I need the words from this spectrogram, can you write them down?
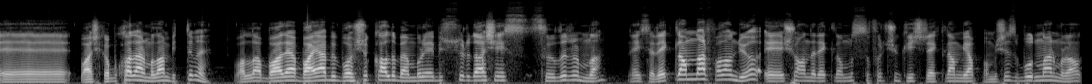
Eee başka bu kadar mı lan bitti mi? Vallahi baya baya bir boşluk kaldı. Ben buraya bir sürü daha şey sığdırırım lan. Neyse reklamlar falan diyor. Ee, şu anda reklamımız sıfır çünkü hiç reklam yapmamışız. Bunlar mı lan,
